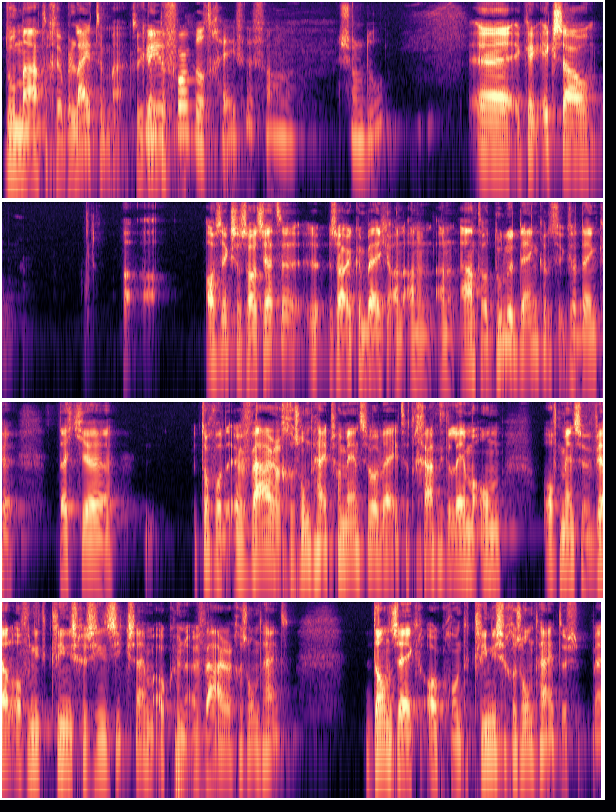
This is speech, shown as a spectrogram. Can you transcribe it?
doelmatiger beleid te maken. Dus kun je een voorbeeld geven van zo'n doel? Uh, kijk, ik zou als ik ze zou zetten, eh, zou ik een beetje aan, aan, een, aan een aantal doelen denken. Dus ik zou denken dat je toch wel de ervaren gezondheid van mensen wil weten. Het gaat niet alleen maar om of mensen wel of niet klinisch gezien ziek zijn, maar ook hun ervaren gezondheid. Dan zeker ook gewoon de klinische gezondheid. Dus eh,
